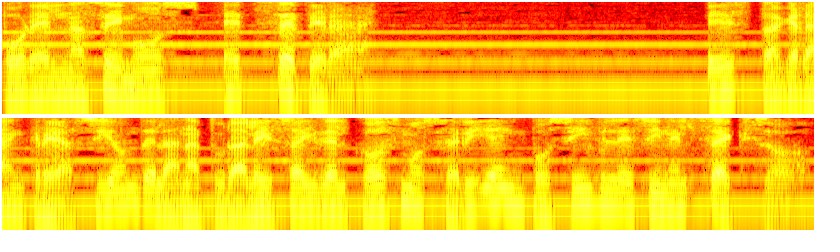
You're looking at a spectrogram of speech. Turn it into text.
por Él nacemos, etc. Esta gran creación de la naturaleza y del cosmos sería imposible sin el sexo.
